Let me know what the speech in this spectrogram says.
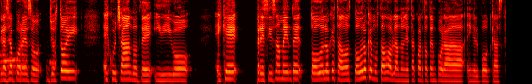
gracias por eso. Yo estoy escuchándote y digo, es que precisamente todo lo que, estado, todo lo que hemos estado hablando en esta cuarta temporada en el podcast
